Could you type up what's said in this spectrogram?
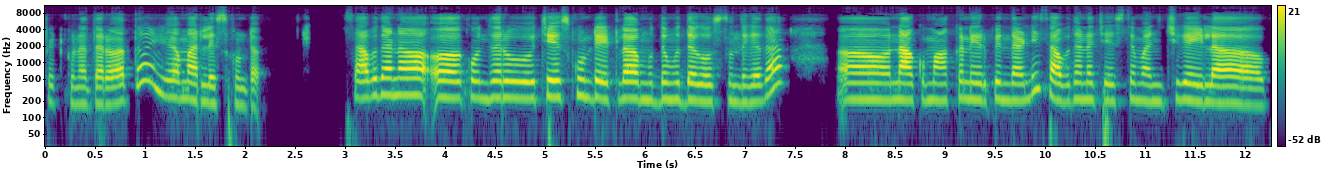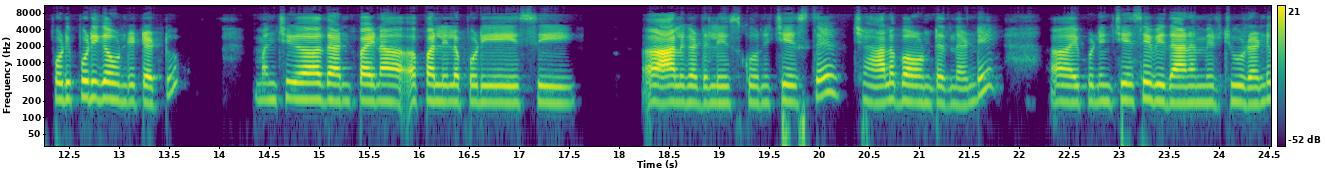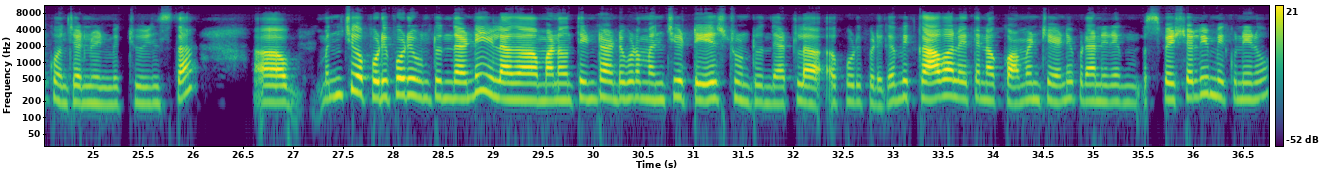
పెట్టుకున్న తర్వాత ఇక మరలేసుకుంటా. సాబుదానా కొందరు చేసుకుంటే ఎట్లా ముద్ద ముద్దగా వస్తుంది కదా నాకు మా అక్క నేర్పిందండి. సాబుదానా చేస్తే మంచిగా ఇలా పొడి పొడిగా ఉండేటట్టు మంచిగా దానిపైన పల్లీల పొడి వేసి ఆలుగడ్డలు వేసుకొని చేస్తే చాలా బాగుంటుందండి. ఇప్పుడు నేను చేసే విధానం మీరు చూడండి కొంచెం నేను మీకు చూపిస్తా. మంచిగా పొడి పొడి ఉంటుందండి. ఇలాగా మనం తింటా అంటే కూడా మంచిగా టేస్ట్ ఉంటుంది అట్లా పొడి పొడిగా. మీకు కావాలైతే నాకు కామెంట్ చేయండి. ఇప్పుడు నేను స్పెషల్లీ మీకు నేను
